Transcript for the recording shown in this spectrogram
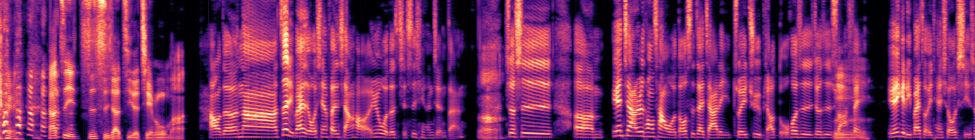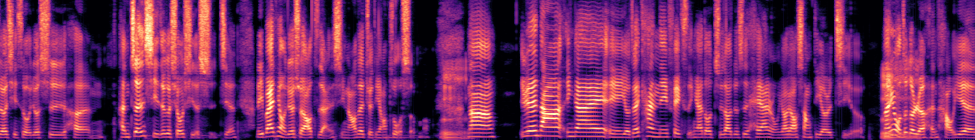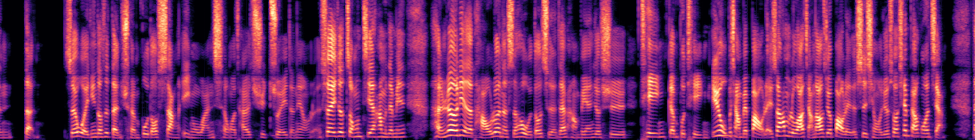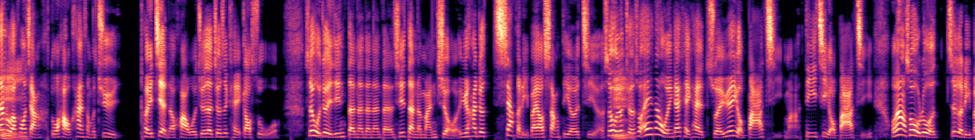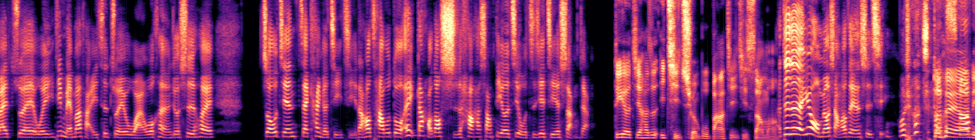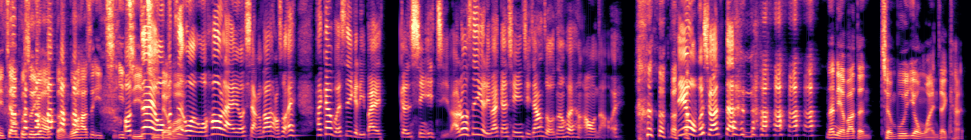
要自己支持一下自己的节目嘛。好的，那这礼拜我先分享好了，因为我的事情很简单，嗯，就是呃，因为假日通常我都是在家里追剧比较多，或是就是耍废，嗯、因为一个礼拜走一天休息，所以其实我就是很很珍惜这个休息的时间。礼拜天我就会睡到自然醒，然后再决定要做什么。嗯，那。因为大家应该诶有在看 Netflix，应该都知道，就是《黑暗荣耀》要上第二季了。那因为我这个人很讨厌等，所以我一定都是等全部都上映完成，我才会去追的那种人。所以就中间他们这边很热烈的讨论的时候，我都只能在旁边就是听跟不听，因为我不想被暴雷。所以他们如果要讲到就暴雷的事情，我就说先不要跟我讲。但如果要跟我讲多好看什么剧，推荐的话，我觉得就是可以告诉我，所以我就已经等了等等等，其实等了蛮久了，因为他就下个礼拜要上第二季了，所以我就觉得说，哎、嗯欸，那我应该可以开始追，因为有八集嘛，第一季有八集，我想说，我如果这个礼拜追，我已经没办法一次追完，我可能就是会周间再看个几集，然后差不多，哎、欸，刚好到十号他上第二季，我直接接上这样。第二季它是一起全部八集一起上吗？对对对，因为我没有想到这件事情，我就想对啊，你这样不是又要等？如果它是一集一集一集的话，我不是我我后来有想到想说，哎，它该不会是一个礼拜更新一集吧？如果是一个礼拜更新一集，这样子我真的会很懊恼哎，因为我不喜欢等啊。那你要不要等全部用完再看？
